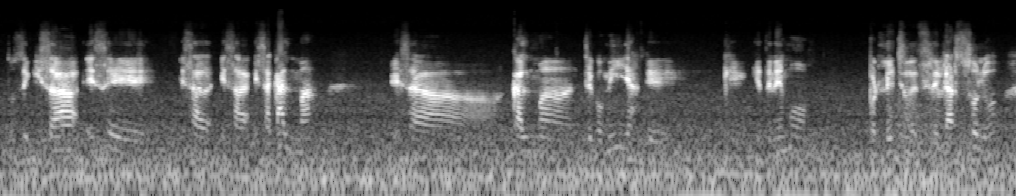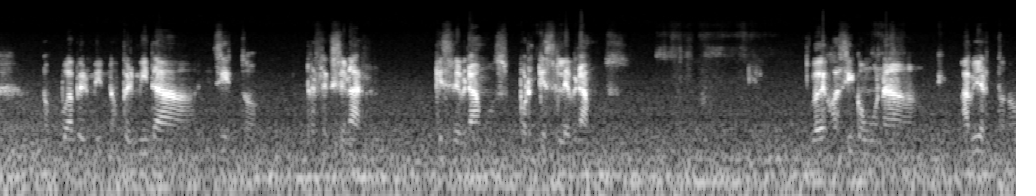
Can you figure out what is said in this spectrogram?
Entonces quizá ese, esa, esa, esa calma, esa calma entre comillas que, que, tenemos por el hecho de celebrar solo, nos, pueda nos permita, insisto, reflexionar qué celebramos, por qué celebramos. Lo dejo así como una abierto, ¿no?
